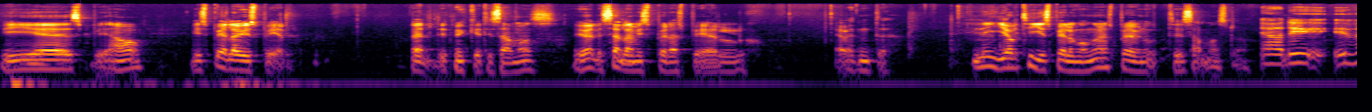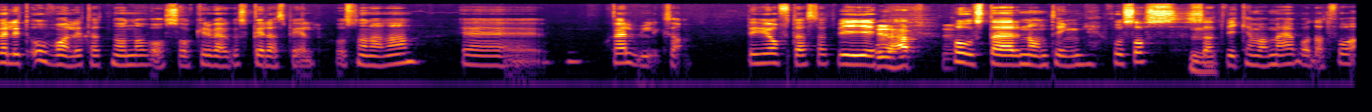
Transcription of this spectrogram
Vi, eh, ja, vi spelar ju spel. Väldigt mycket tillsammans. Det är väldigt sällan vi spelar spel... Jag vet inte. Nio av tio spelomgångar spelar vi nog tillsammans då. ja, det är väldigt ovanligt att någon av oss åker iväg och spelar spel hos någon annan. Eh, själv liksom. Det är oftast att Vi vi har haft... hostar någonting hos oss så Mm. att vi kan vara med båda två.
